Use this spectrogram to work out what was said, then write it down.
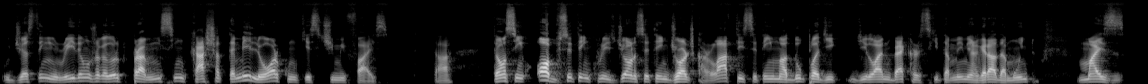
O Justin Reed é um jogador que para mim se encaixa até melhor com o que esse time faz, tá? Então, assim, óbvio, você tem Chris Jones, você tem George Karlaftis, você tem uma dupla de, de linebackers que também me agrada muito, mas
